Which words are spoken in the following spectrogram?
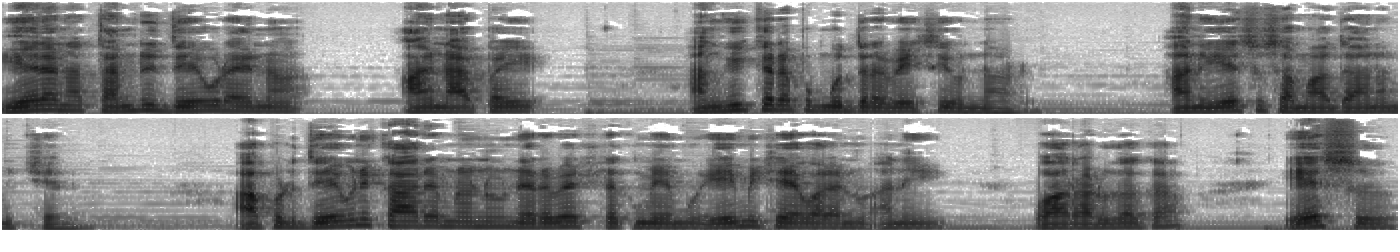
ఏలైనా తండ్రి దేవుడైన ఆయన నాపై అంగీకరపు ముద్ర వేసి ఉన్నాడు. అని యేసు సమాధానం ఇచ్చాను. అప్పుడు దేవుని కార్యములను నెరవేర్చడానికి మేము ఏమి చేయవలను అని వారు అడుగగా యేసు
